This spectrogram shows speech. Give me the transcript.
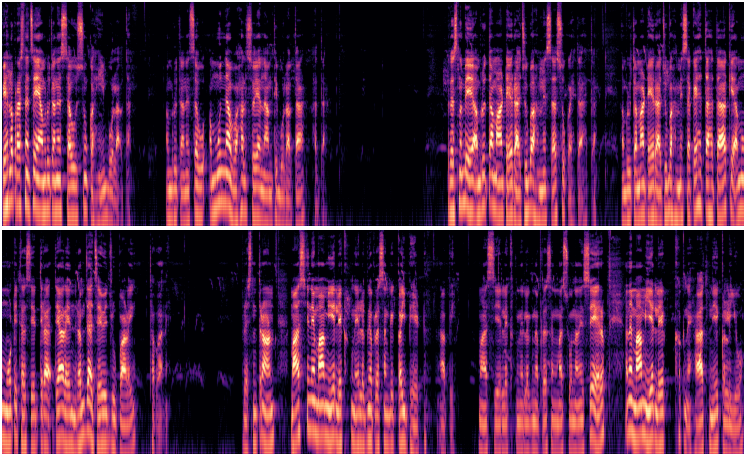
પહેલો પ્રશ્ન છે અમૃતાને સૌ શું કહી બોલાવતા? અમૃતાને સૌ અમૂલના વહાલ સોયા નામથી બોલાવતા હતા. પ્રશ્ન બે, અમૃતા માટે રાજુબા હંમેશા શું કહેતા હતા? અમૃતા માટે રાજુબા હંમેશા કહેતા હતા કે, અમુ મોટી થશે ત્યારે નર્મદા જેવી જ રૂપાળી થવાની. પ્રશ્ન ત્રણ માસીને મામીએ લેખકને લગ્ન પ્રસંગે કઈ ભેટ આપી? માસીએ લેખકને લગ્ન પ્રસંગમાં સોનાની શેર અને મામીએ લેખકને હાથની કલીઓ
